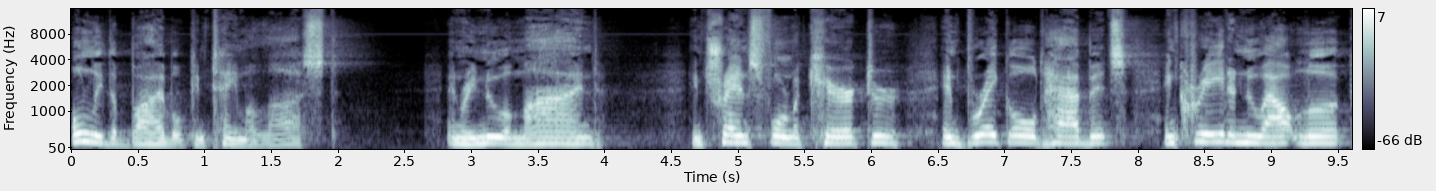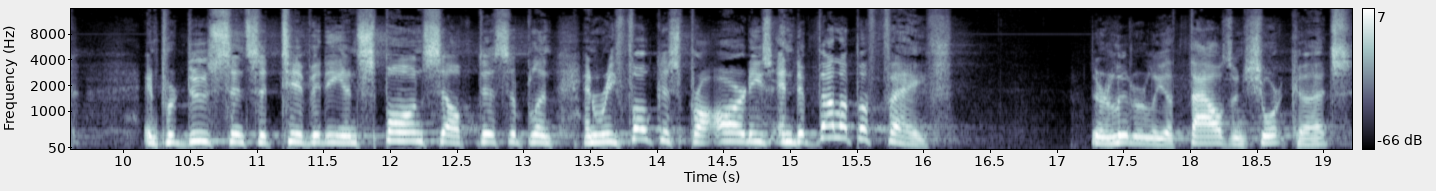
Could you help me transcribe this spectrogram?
Only the Bible can tame a lust and renew a mind and transform a character and break old habits and create a new outlook and produce sensitivity and spawn self discipline and refocus priorities and develop a faith. There are literally a thousand shortcuts.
